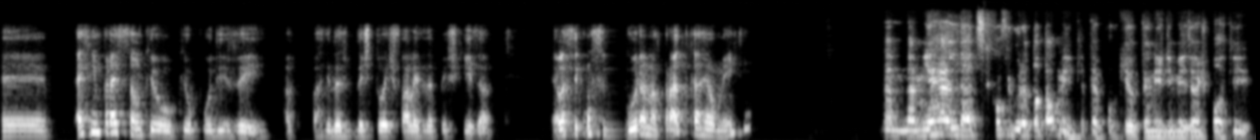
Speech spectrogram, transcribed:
É, essa impressão que eu, que eu pude ver a partir das, das tuas falas da pesquisa, ela se configura na prática realmente? Na, na, minha realidade se configura totalmente, até porque o tênis de mesa é um esporte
